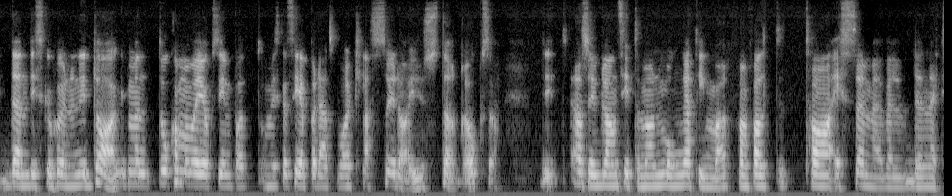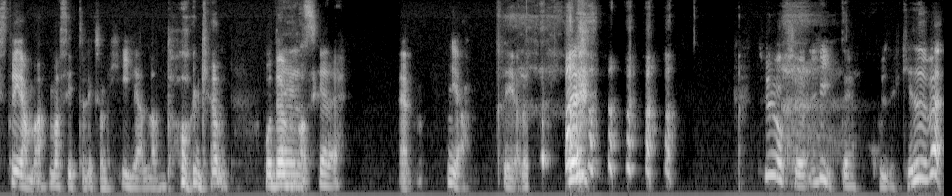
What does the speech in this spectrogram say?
den diskussionen idag, men då kommer man ju också in på att om vi ska se på det att våra klasser idag är ju större också alltså ibland sitter man många timmar, framförallt ta SM är väl den extrema, man sitter liksom hela dagen och dömer. Jag älskar det. Ja, det gör du. Du också lite sjuk i huvudet.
